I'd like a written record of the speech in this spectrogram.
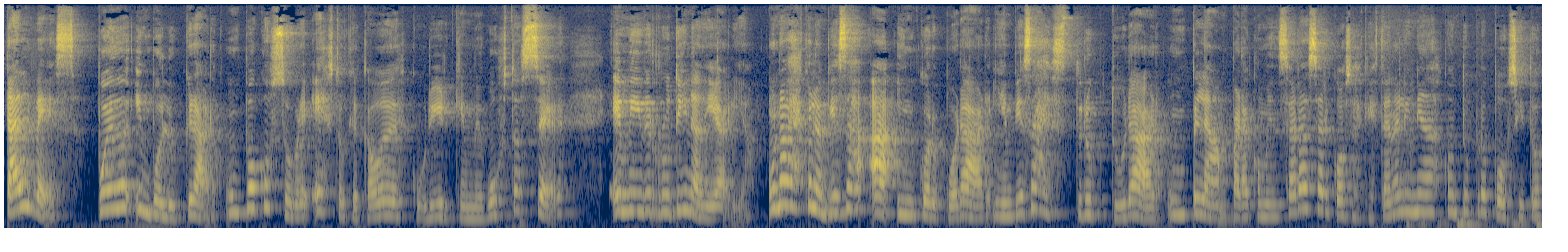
tal vez puedo involucrar un poco sobre esto que acabo de descubrir que me gusta hacer en mi rutina diaria. Una vez que lo empiezas a incorporar y empiezas a estructurar un plan para comenzar a hacer cosas que están alineadas con tu propósito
